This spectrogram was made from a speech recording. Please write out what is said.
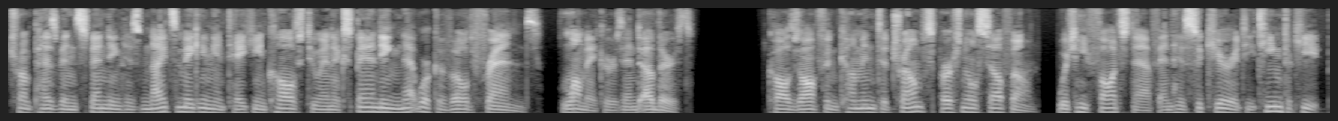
Trump has been spending his nights making and taking calls to an expanding network of old friends, lawmakers and others. Calls often come into Trump's personal cell phone, which he fought staff and his security team to keep.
